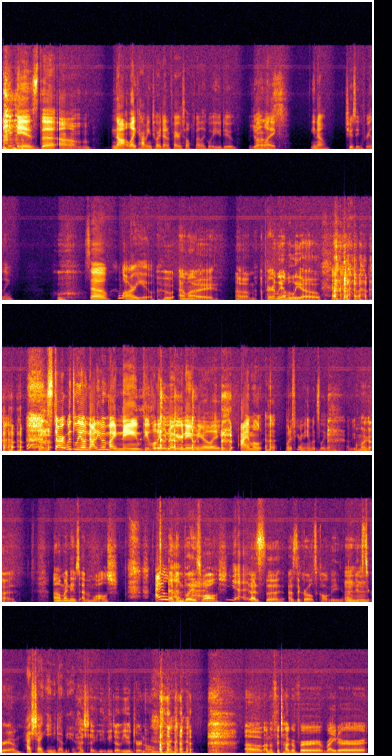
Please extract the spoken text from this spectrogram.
is the um not like having to identify yourself by like what you do yeah. like, you know, choosing freely. So, who are you? Who am I? Um, apparently, I'm a Leo. Start with Leo, not even my name. People don't even know your name, and you're like, I'm a. What if your name was Leo? Oh my god. Um, my name's Evan Walsh. I love Evan Blaze Walsh, Yes. as the as the girls call me on Mm-hmm. Instagram. Hashtag EBW. Hashtag EVW Journal. um, I'm a photographer, writer.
